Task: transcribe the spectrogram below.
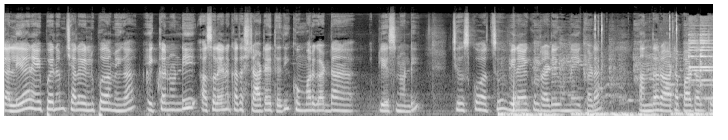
గల్లీ అని అయిపోయినాం చాలా వెళ్ళిపోదాం ఇక ఇక్కడ నుండి అసలైన కథ స్టార్ట్ అవుతుంది. కుమ్మరిగడ్డ ప్లేస్ నుండి. చూసుకోవచ్చు వినాయకులు రెడీగా ఉన్నాయి ఇక్కడ. అందరు ఆటపాటలతో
